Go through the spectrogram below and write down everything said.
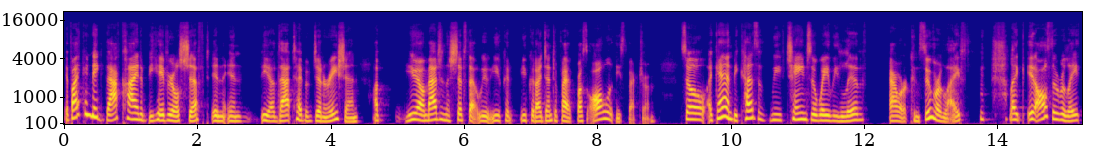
if I can make that kind of behavioral shift in in you know that type of generation, uh, you know, imagine the shifts that we you could you could identify across all of these spectrum. So again, because we've changed the way we live our consumer life, like it also relates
